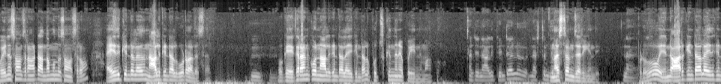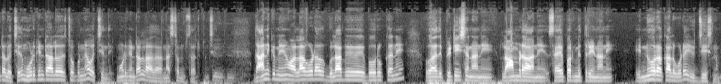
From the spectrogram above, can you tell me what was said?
పోయిన సంవత్సరం అంటే అంతకుముందు సంవత్సరం ఐదు క్వింటాలు నాలుగు క్వింటాలు కూడా రాలేదు సార్. ఒక ఎకరానికి నాలుగు క్వింటాలు ఐదు క్వింటాలు పుచ్చు కిందనే పోయింది మాకు. అంటే నాలుగు క్వింటాలు నష్టం నష్టం జరిగింది. ఇప్పుడు ఎన్ని ఆరు క్వింటాలు ఐదు క్వింటాలు వచ్చేది. మూడు క్వింటాలు చొప్పునే వచ్చింది. మూడు క్వింటాలు నష్టం సరిపించింది. దానికి మేము అలా కూడా గులాబీ బోరుక్ అని అది పిటిషన్ అని లాంబ్డా అని సైపర్ మిత్రిన్ అని ఎన్నో రకాలు కూడా యూజ్ చేసినాం.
